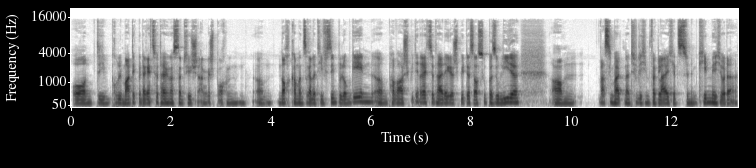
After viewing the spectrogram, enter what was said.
Und die Problematik mit der Rechtsverteidigung hast du natürlich schon angesprochen. Ähm, noch kann man es relativ simpel umgehen. Ähm, Pavard spielt den Rechtsverteidiger, spielt das auch super solide. Ähm, was ihm halt natürlich im Vergleich jetzt zu einem Kimmich oder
